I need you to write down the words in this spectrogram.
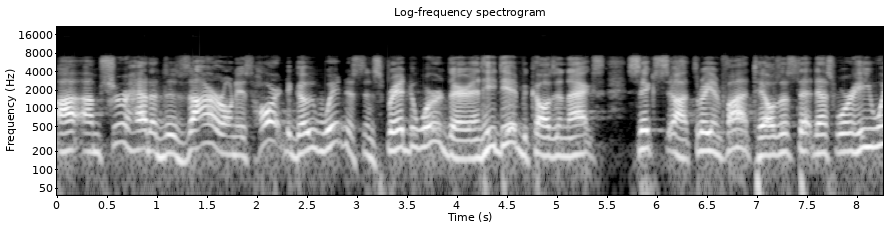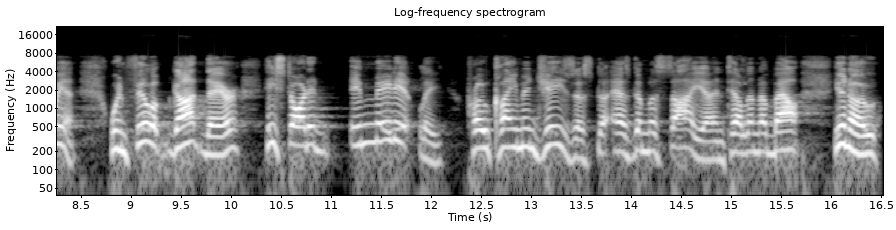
I, am sure, had a desire on his heart to go witness and spread the word there. And he did because in Acts 6, uh, 3 and 5 tells us that that's where he went. When Philip got there, he started immediately proclaiming Jesus as the Messiah and telling about, you know,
